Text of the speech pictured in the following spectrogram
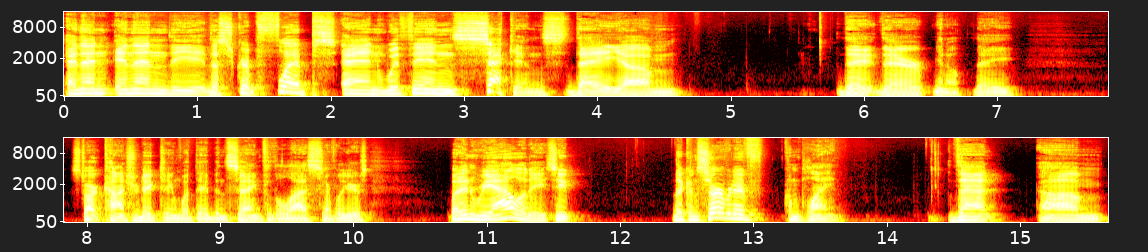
And then and then the the script flips and within seconds they um, they they're you know they start contradicting what they've been saying for the last several years. But in reality, see, the conservative complain that um,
